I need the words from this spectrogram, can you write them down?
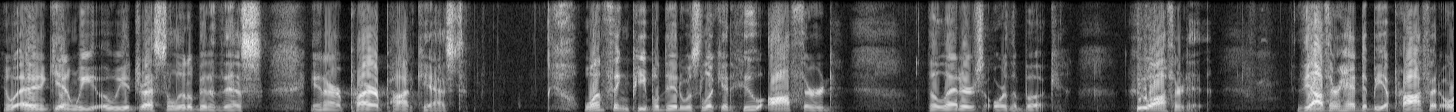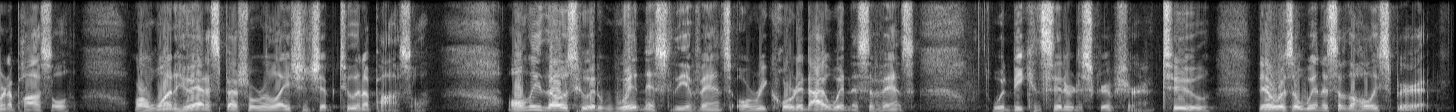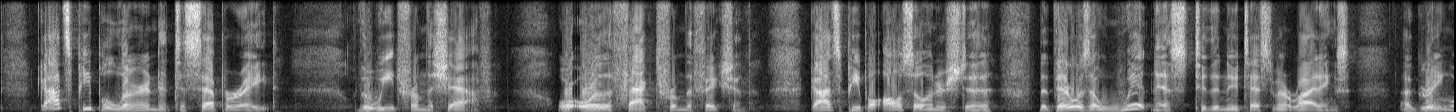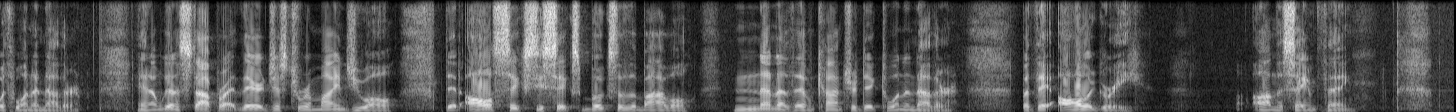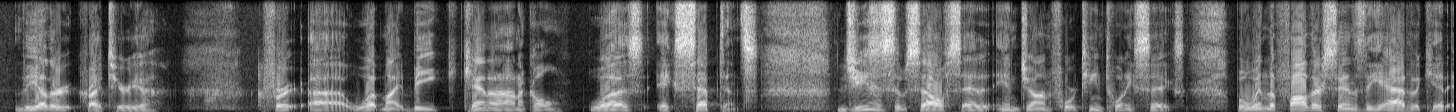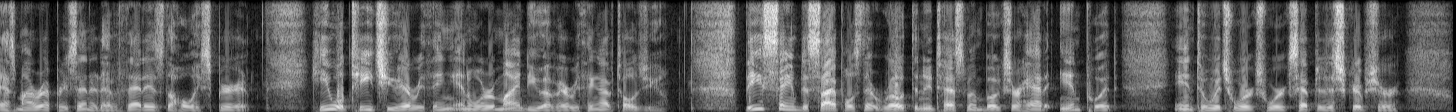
And, again, we, we addressed a little bit of this in our prior podcast. One thing people did was look at who authored the letters or the book. Who authored it? The author had to be a prophet or an apostle, or one who had a special relationship to an apostle. Only those who had witnessed the events or recorded eyewitness events would be considered a scripture. Two, there was a witness of the Holy Spirit. God's people learned to separate the wheat from the chaff or, or the fact from the fiction. God's people also understood that there was a witness to the New Testament writings agreeing with one another. And I'm going to stop right there just to remind you all that all 66 books of the Bible, none of them contradict one another, but they all agree on the same thing. The other criteria for uh, what might be canonical was acceptance. Jesus himself said in John 14 26, But when the Father sends the advocate as my representative, that is the Holy Spirit, he will teach you everything and will remind you of everything I've told you. These same disciples that wrote the New Testament books or had input into which works were accepted as Scripture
